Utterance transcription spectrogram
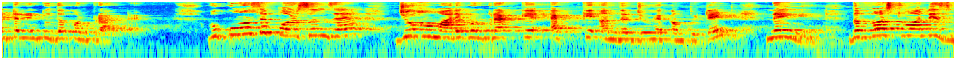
enter into the contract act. वो कौन से पर्सन है जो हमारे कॉन्ट्रैक्ट के एक्ट के अंदर जो है कॉम्पिटेंट नहीं है? The first one is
